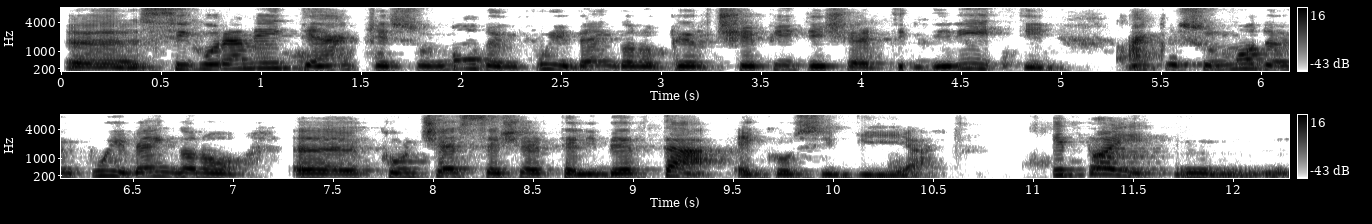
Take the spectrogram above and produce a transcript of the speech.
eh, sicuramente anche sul modo in cui vengono percepiti certi diritti, anche sul modo in cui vengono eh, concesse certe libertà e così via. E poi mh,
